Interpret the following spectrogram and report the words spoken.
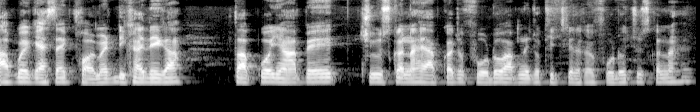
आपको एक ऐसा एक फॉर्मेट दिखाई देगा। तो आपको यहाँ पे चूज़ करना है आपका जो फ़ोटो आपने जो खींच के रखा है फ़ोटो चूज़ करना है।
